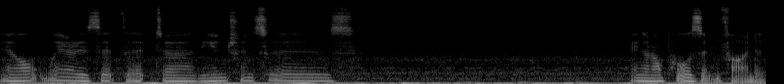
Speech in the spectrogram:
Now where is it that uh, the entrances? Hang on I'll pause it and find it.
